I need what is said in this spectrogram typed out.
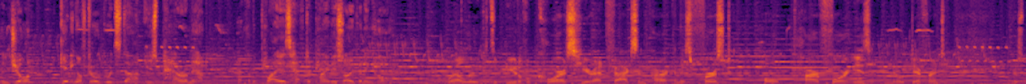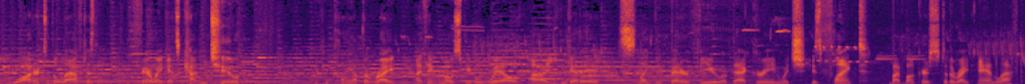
And John, getting off to a good start is paramount. How do the players have to play this opening hole? Well, Luke, it's a beautiful course here at Faxon Park, and this first hole, par four, is no different. There's water to the left as the fairway gets cut in two. Play up the right, I think most people will, uh, you can get a slightly better view of that green, which is flanked by bunkers to the right and left.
